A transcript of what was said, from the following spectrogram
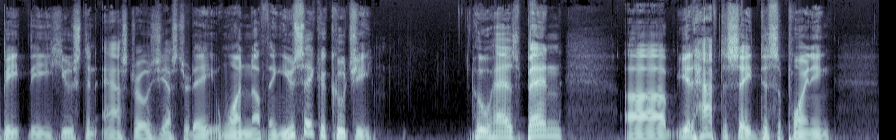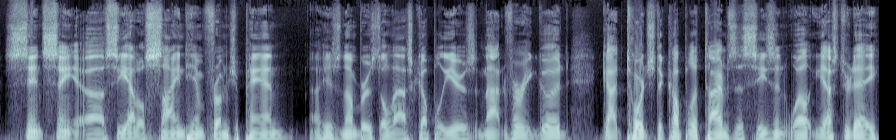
beat the Houston Astros yesterday 1 0. Yusei Kikuchi, who has been, uh, you'd have to say, disappointing since uh, Seattle signed him from Japan. Uh, his numbers the last couple of years not very good. Got torched a couple of times this season. Well, yesterday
